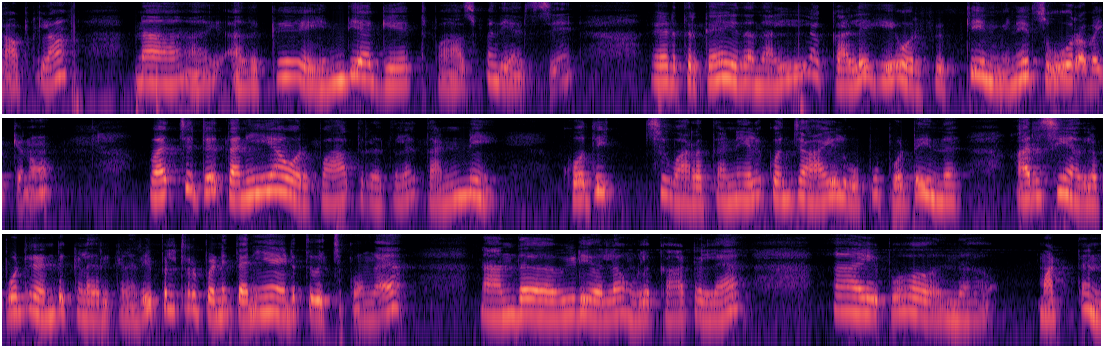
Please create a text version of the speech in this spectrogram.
சாப்பிடலாம். நான் அதுக்கு இந்தியா கேட் பாஸ்மதி அரிசி எடுத்திருக்கேன். இதை நல்லா கழுகி ஒரு ஃபிஃப்டீன் மினிட்ஸ் ஊற வைக்கணும். வச்சுட்டு தனியாக ஒரு பாத்திரத்தில் தண்ணி கொதித்து வர தண்ணியில் கொஞ்சம் ஆயில் உப்பு போட்டு இந்த அரிசியும் அதில் போட்டு ரெண்டு கிளறி கிளறி ஃபில்டர் பண்ணி தனியாக எடுத்து வச்சுக்கோங்க. நான் அந்த வீடியோலாம் உங்களுக்கு காட்டலை. இப்போது இந்த மட்டன்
